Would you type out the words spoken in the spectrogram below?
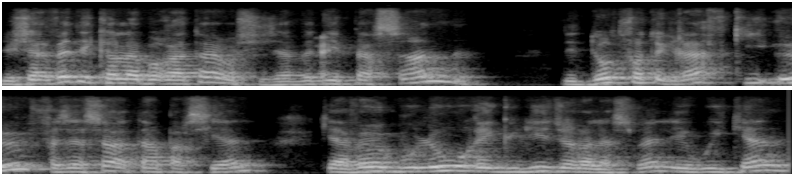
J'avais des collaborateurs aussi. J'avais des personnes d'autres photographes qui, eux, faisaient ça à temps partiel, qui avaient un boulot régulier durant la semaine, les week-ends.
